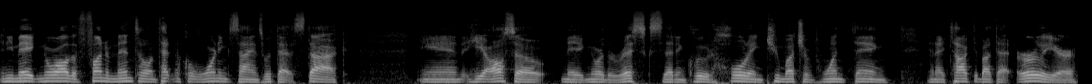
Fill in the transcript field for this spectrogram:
and he may ignore all the fundamental and technical warning signs with that stock. And he also may ignore the risks that include holding too much of one thing. And I talked about that earlier.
